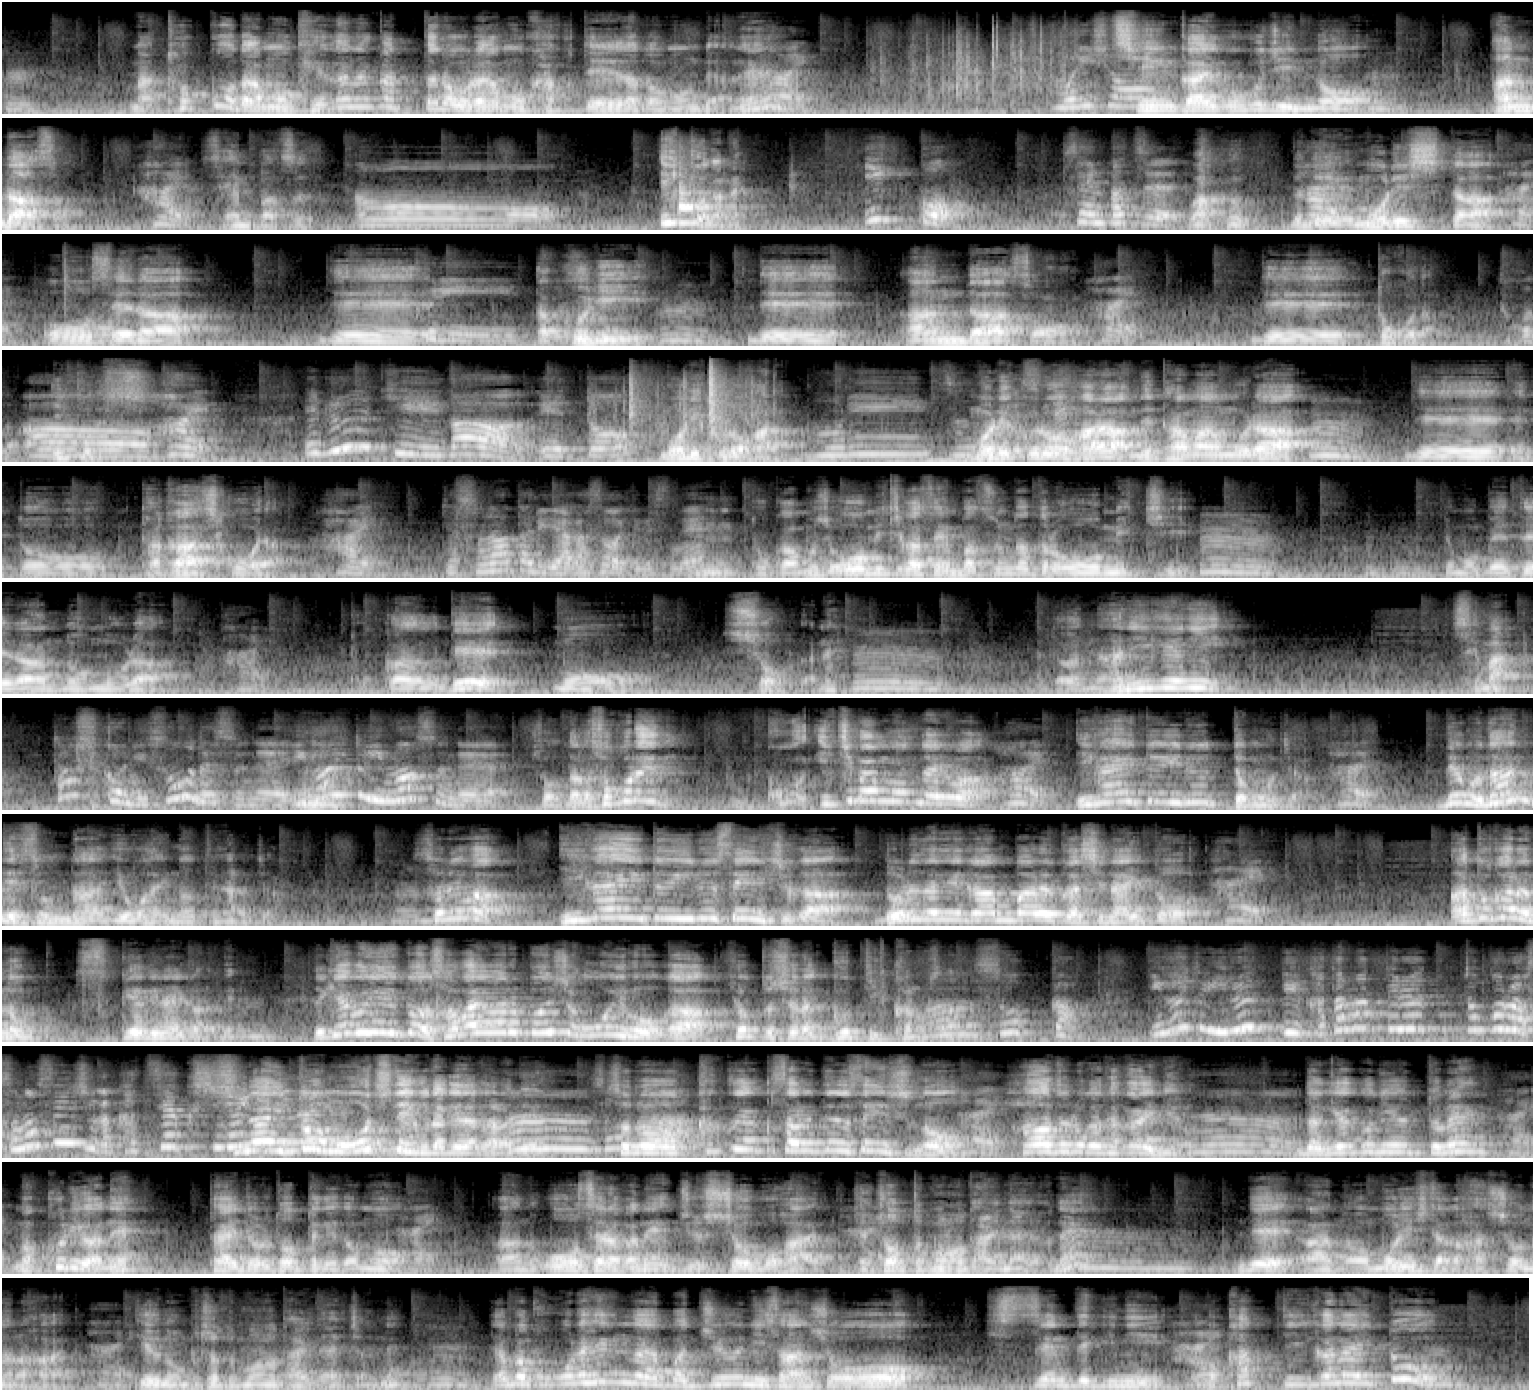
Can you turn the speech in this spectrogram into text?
まあ床田も怪我なかったら俺はもう確定だと思うんだよね、はい。森翔。新外国人のアンダーソン。はい。先発。おお1個だね。一個。先発。枠。だってはい。森下、はい。大瀬良で栗あ投手。栗、うん。でアンダーソはい。ンで床田とこだ一個です。はいえルーキーがえっ、と森黒原。森津森黒原で玉村、うん。でえっと高橋光也、はい。じゃあそのあたりで争うわけですうねん、とかもし大道が先発するんだったら大道。うん、うん、でもベテランの村。はい。とかでもう勝負だね。うん。だから何気に狭い。確かにそうですね。意外といますね、そう。だからそこでここ一番問題は、はい。意外といるって思うじゃん。はいでもなんでそんな弱いの？ってなるじゃん、それは意外といる選手がどれだけ頑張るかしないとはい。後からのすくい上げないからね、で逆に言うとサバイバルポジション多い方がひょっとしたらグッていく可能性ある。ああそっか。意外といるっていう固まってるところはその選手が活躍ししなないいともう落ちていくだけだからね。うんその確約されてる選手のはい。ハードルが高いのよ、うん。だから逆に言うとね、はい。まあ、栗はねタイトル取ったけども、はい。あの大瀬良がね10勝5敗じゃちょっと物足りないよね、であの森下が8勝7敗、はいっていうのもちょっと物足りないじゃんね、うんやっぱここら辺がやっぱ1 2 3勝を必然的にはいやっぱ勝っていかないと、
